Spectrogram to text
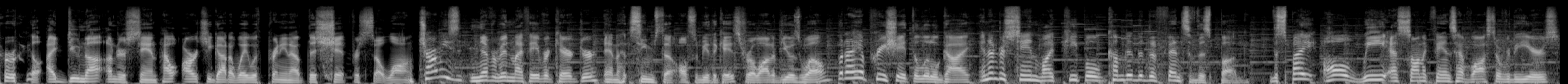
For real, I do not understand how Archie got away with printing out this shit for so long. Charmy's never been my favorite character, and that seems to also be the case for a lot of you as well, but I appreciate the little guy and understand why people come to the defense of this bug. Despite all we as Sonic fans have lost over the years,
